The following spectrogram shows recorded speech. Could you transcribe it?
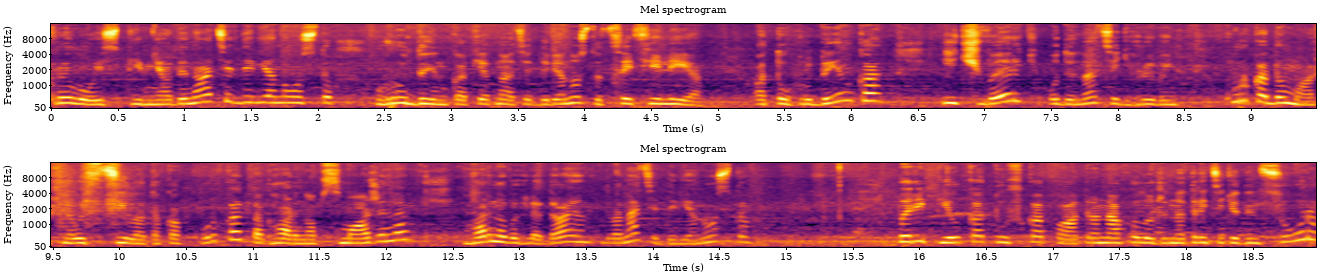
крило із півня 11,90, грудинка 15,90, це філе, а то грудинка і чверть 11 гривень. Курка домашня, ось ціла така курка, так гарно обсмажена, гарно виглядає 12,90. Перепілка, тушка патрана, охолоджена 31,40,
